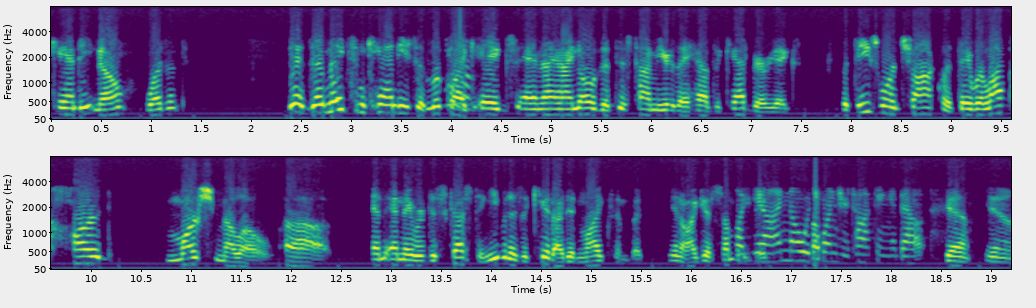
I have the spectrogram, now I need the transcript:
Candy? No, wasn't. Yeah, they made some candies that look like eggs, and, I- and I know that this time of year they have the Cadbury eggs, but these weren't chocolate. They were like hard marshmallow, uh, and and they were disgusting. Even as a kid, I didn't like them, but you know, I guess Well, somebody yeah, I know which ones you're talking about. Yeah, yeah.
